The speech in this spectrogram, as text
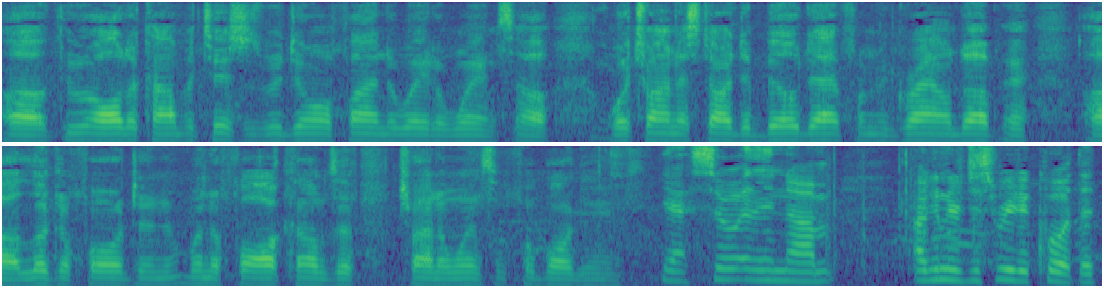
uh, through all the competitions we're doing, find a way to win. So we're trying to start to build that from the ground up, and uh, looking forward to when the fall comes of trying to win some football games. Yeah. So and then um, I'm going to just read a quote that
